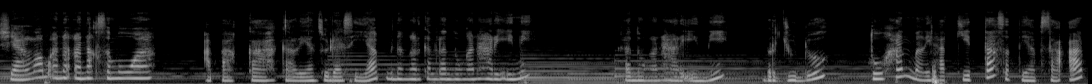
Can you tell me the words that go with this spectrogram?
Shalom anak-anak semua. Apakah kalian sudah siap mendengarkan renungan hari ini? Renungan hari ini berjudul Tuhan melihat kita setiap saat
